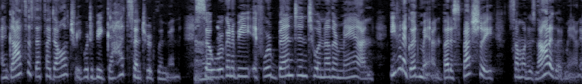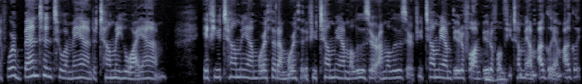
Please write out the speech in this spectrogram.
And God says that's idolatry. We're to be God centered women. So we're going to be, if we're bent into another man, even a good man, but especially someone who's not a good man, if we're bent into a man to tell me who I am, if you tell me I'm worth it, I'm worth it. If you tell me I'm a loser, I'm a loser. If you tell me I'm beautiful, I'm beautiful. Mm-hmm. If you tell me I'm ugly, I'm ugly.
